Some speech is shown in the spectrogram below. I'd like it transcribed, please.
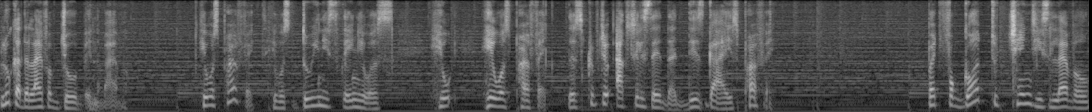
Look at the life of Job in the Bible. He was perfect. He was doing his thing. He was he he was perfect. The scripture actually said that this guy is perfect. But for God to change his level,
